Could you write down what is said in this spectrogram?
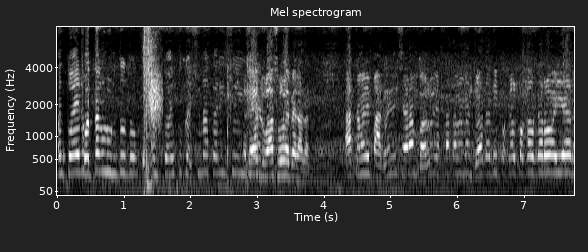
અને તોય પતંગ લૂંટતો તો. અને તોય તું કશું ના કરી છે એટલે ડોહા છોડે પેલા તને. આ તમારી પાઘડીની શરમ ભરું એટલા તમે મને જોતાથી પકડ પકડ કરો યાર.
